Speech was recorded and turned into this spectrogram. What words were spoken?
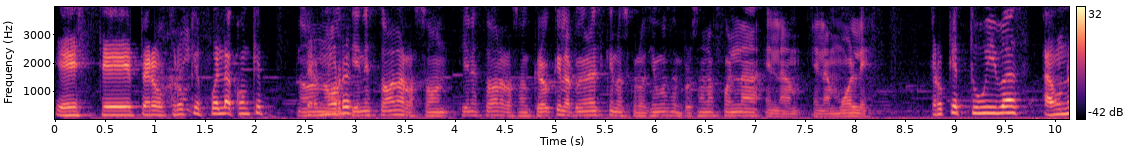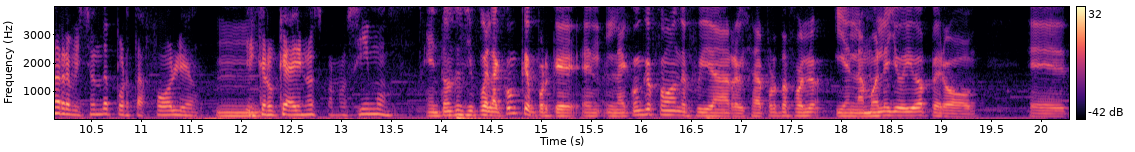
Este, pero creo que fue la conque. No, pero no, tienes toda la razón, tienes toda la razón. Creo que la primera vez que nos conocimos en persona fue en la, en la, en la mole. Creo que tú ibas a una revisión de portafolio mm. y creo que ahí nos conocimos. Entonces sí fue la conque, porque en, la conque fue donde fui a revisar el portafolio y en la mole yo iba, pero eh,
